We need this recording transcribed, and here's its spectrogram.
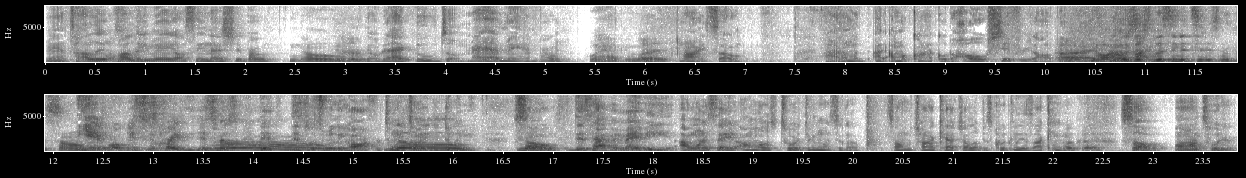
Man, Talib Kweli, man, y'all seen that shit, bro? no. No. Yo, that dude's a madman, bro. What happened? What? All right, so. All right, I'm gonna I'm gonna chronicle the whole shit for y'all, bro. Yo, I was just listening to this nigga song. Yeah, bro, this is crazy. This No. was this, this was really hard for 2020 to do to me. So No. this happened maybe I want to say almost two or three months ago. So I'm trying to catch y'all up as quickly as I can. Okay. So on Twitter,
